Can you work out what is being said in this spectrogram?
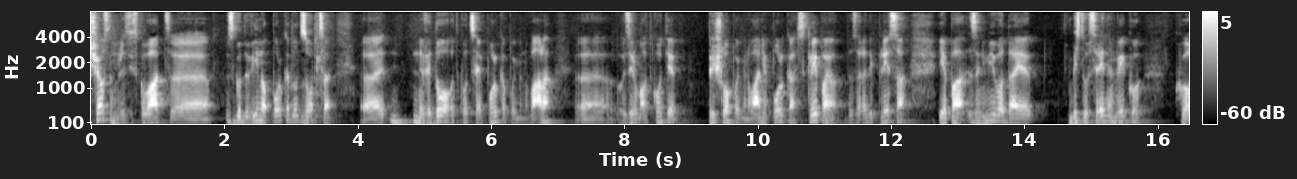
šel sem raziskovati uh, zgodovino polka do vzorca. Uh, ne vedo, odkot se je polka poimenovala, uh, oziroma odkot je prišlo poimenovanje polka, sklepajo, da zaradi plesa. Je pa zanimivo, da je v bistvu v srednjem veku, ko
